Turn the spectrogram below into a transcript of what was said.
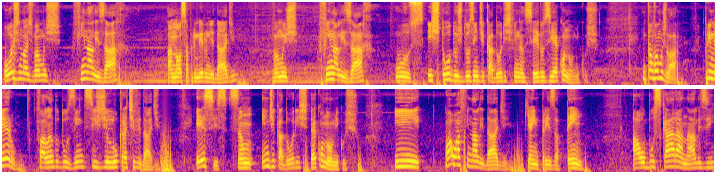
Hoje nós vamos finalizar a nossa primeira unidade. Vamos finalizar os estudos dos indicadores financeiros e econômicos. Então vamos lá. Primeiro, falando dos índices de lucratividade. Esses são indicadores econômicos. E qual a finalidade que a empresa tem ao buscar a análise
